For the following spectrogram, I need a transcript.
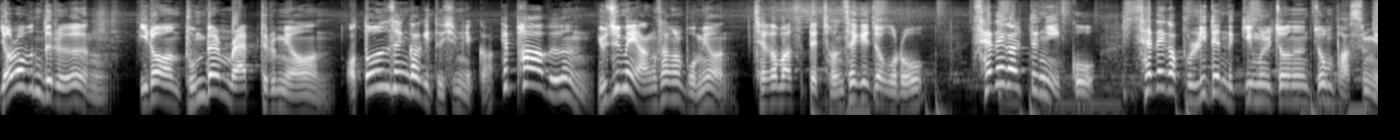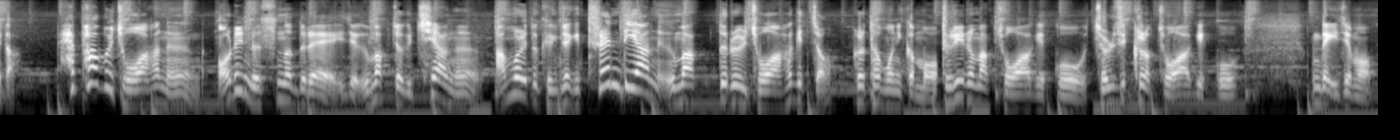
여러분들은 이런 boom bap 랩 들으면 어떤 생각이 드십니까? 힙합은 요즘의 양상을 보면 제가 봤을 때 전 세계적으로 세대 갈등이 있고 세대가 분리된 느낌을 저는 좀 봤습니다. 힙합을 좋아하는 어린 listener들의 이제 음악적인 취향은 아무래도 굉장히 트렌디한 음악들을 좋아하겠죠. 그렇다 보니까 뭐 드릴 음악 좋아하겠고 Jersey club 좋아하겠고 근데 이제 뭐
